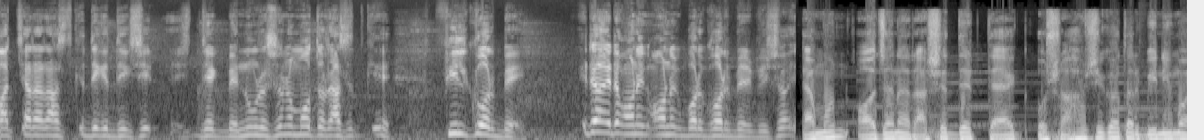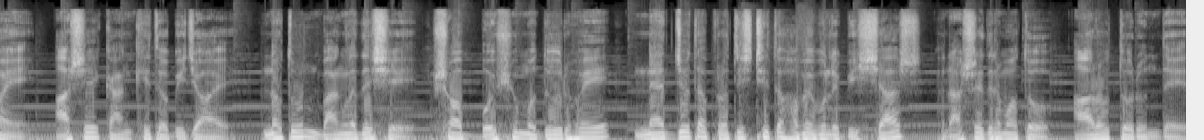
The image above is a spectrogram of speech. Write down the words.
বাচ্চারা রাশেদকে দেখে দেখছি দেখবে। নূর হোসেনের মতো রাশেদকে ফিল করবে। এটা এটা অনেক অনেক বড় গর্বের বিষয়। এমন অজানা রাশেদদের ত্যাগ ও সাহসিকতার বিনিময়ে আসে কাঙ্ক্ষিত বিজয়। নতুন বাংলাদেশে সব বৈষম্য দূর হয়ে ন্যায্যতা প্রতিষ্ঠিত হবে বলে বিশ্বাস রাশেদের মতো আরও তরুণদের।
